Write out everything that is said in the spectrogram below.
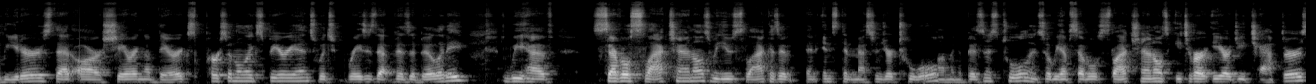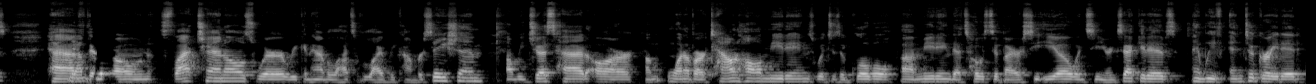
leaders that are sharing of their ex- personal experience, which raises that visibility. We have several Slack channels. We use Slack as a, an instant messenger tool um, and a business tool. And so we have several Slack channels. Each of our ERG chapters have yep. their own Slack channels where we can have lots of lively conversation. Uh, we just had our um, one of our town hall meetings, which is a global uh, meeting that's hosted by our CEO and senior executives. And we've integrated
